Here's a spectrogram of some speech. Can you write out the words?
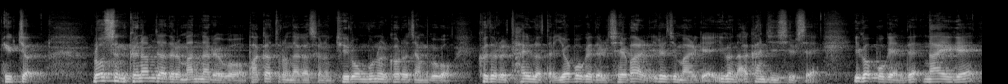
6절. 롯은 그 남자들을 만나려고 바깥으로 나가서는 뒤로 문을 걸어 잠그고 그들을 타일렀다. 여보게들 제발 이러지 말게. 이건 악한 짓일세. 이것 보게 나에게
